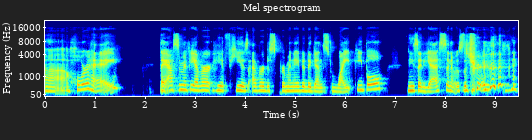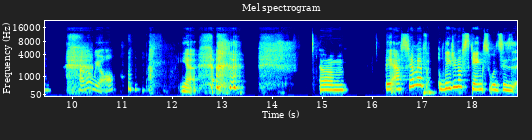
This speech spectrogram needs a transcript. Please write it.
uh Jorge they asked him if he ever if he has ever discriminated against white people and he said yes and it was the truth Haven't we all? yeah um they asked him if legion of Skanks was his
